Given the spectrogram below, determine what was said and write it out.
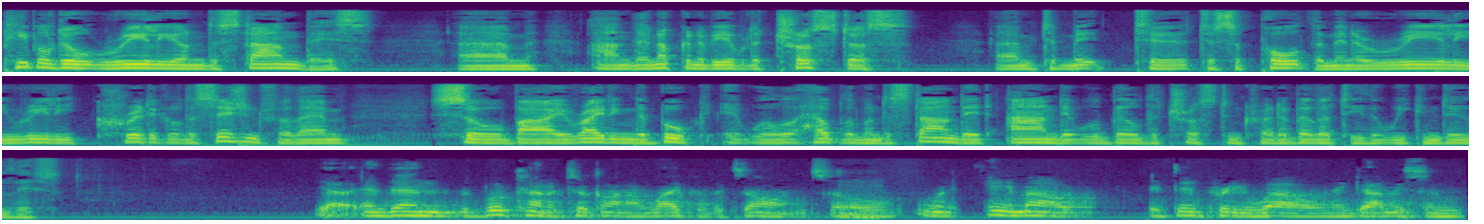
people don't really understand this, um, and they're not going to be able to trust us um, to to to support them in a really, really critical decision for them. So by writing the book, it will help them understand it, and it will build the trust and credibility that we can do this. Yeah, and then the book kind of took on a life of its own. So mm. when it came out, it did pretty well, and it got me some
